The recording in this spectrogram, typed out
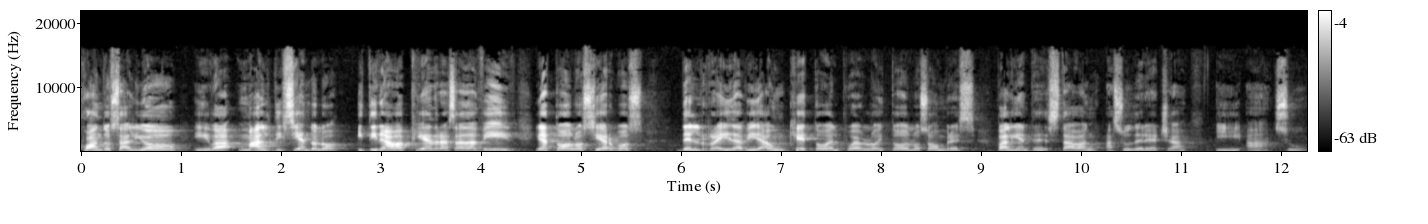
Cuando salió iba maldiciéndolo y tiraba piedras a David y a todos los siervos del rey David, aunque todo el pueblo y todos los hombres valientes estaban a su derecha y a su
